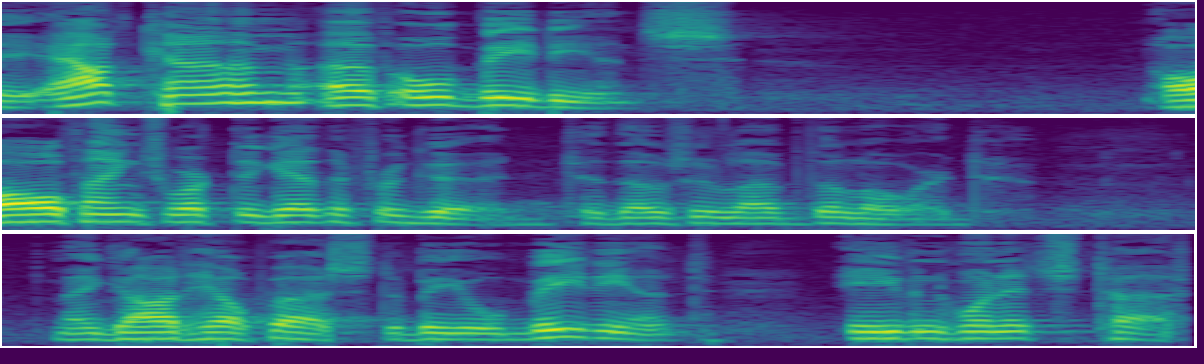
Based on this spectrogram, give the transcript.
The outcome of obedience. All things work together for good to those who love the Lord. May God help us to be obedient even when it's tough.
